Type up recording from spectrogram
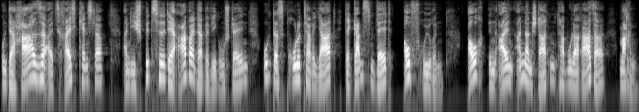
unter Hase als Reichskanzler an die Spitze der Arbeiterbewegung stellen und das Proletariat der ganzen Welt aufrühren auch in allen anderen Staaten Tabula Rasa machen.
